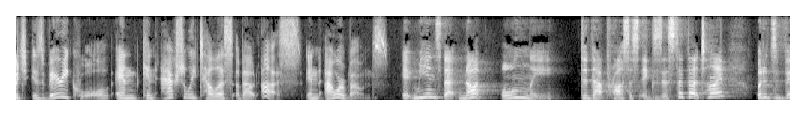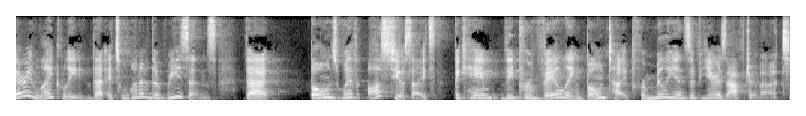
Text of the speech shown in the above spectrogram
which is very cool and can actually tell us about us and our bones. It means that not only did that process exist at that time, but it's very likely that it's one of the reasons that bones with osteocytes became the prevailing bone type for millions of years after that.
